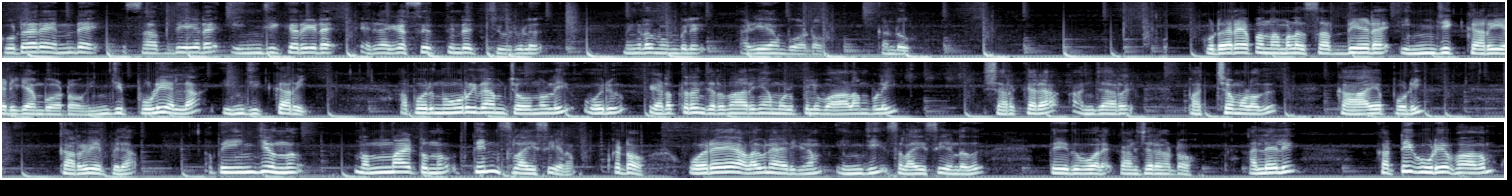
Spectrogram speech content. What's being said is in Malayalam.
കൂട്ടുകാരെ എന്റെ സദ്യയുടെ ഇഞ്ചിക്കറിയുടെ രഹസ്യത്തിന്റെ ചുരുൾ നിങ്ങളുടെ മുമ്പിൽ അഴിയാൻ പോകട്ടോ കണ്ടു? കൂട്ടുകാരെ അപ്പം നമ്മൾ സദ്യയുടെ ഇഞ്ചിക്കറി അടിക്കാൻ പോകട്ടോ ഇഞ്ചിപ്പുളിയല്ല ഇഞ്ചിക്കറി. അപ്പോൾ ഒരു നൂറ് ഗ്രാം ചുവന്നുള്ളി ഒരു ഇടത്തരം ചെറുനാരങ്ങ മുഴുപ്പിൽ വാളംപുളി ശർക്കര അഞ്ചാറ് പച്ചമുളക് കായപ്പൊടി കറിവേപ്പില. അപ്പോൾ ഇഞ്ചി ഒന്ന് നന്നായിട്ടൊന്ന് തിൻ സ്ലൈസ് ചെയ്യണം. കേട്ടോ ഒരേ അളവിനായിരിക്കണം ഇഞ്ചി സ്ലൈസ് ചെയ്യേണ്ടത്. ഇത് ഇതുപോലെ കാണിച്ചു തരാം കേട്ടോ. അല്ലെങ്കിൽ കട്ടി കൂടിയ ഭാഗം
